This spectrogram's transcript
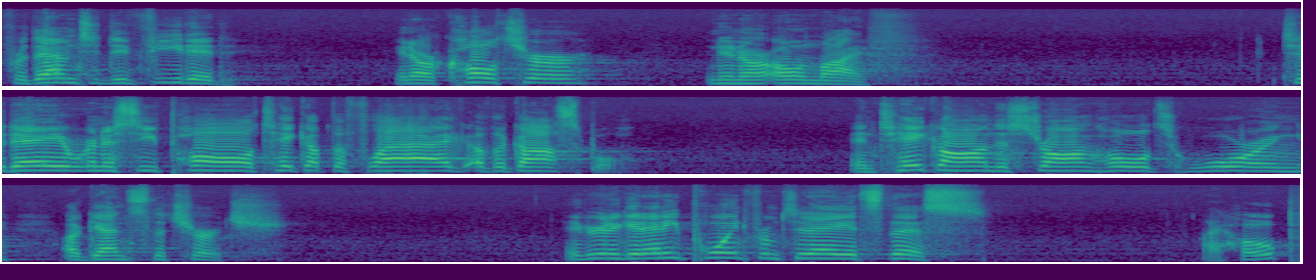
for them to be defeated in our culture and in our own life? Today, we're going to see Paul take up the flag of the gospel and take on the strongholds warring against the church. If you're going to get any point from today, it's this. I hope.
